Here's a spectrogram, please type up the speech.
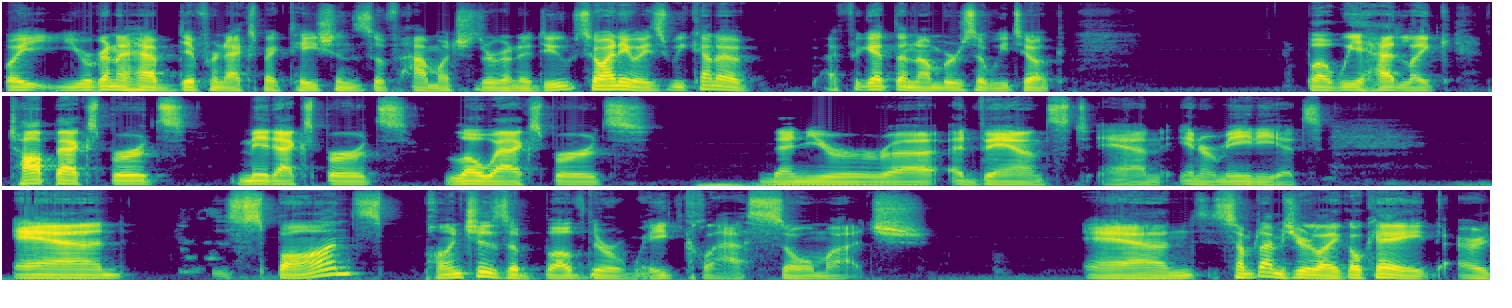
but you're going to have different expectations of how much they're going to do so anyways we kind of i forget the numbers that we took but we had like top experts, mid experts, low experts, then your uh, advanced and intermediates. And spawns punches above their weight class so much. And sometimes you're like, okay, are,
